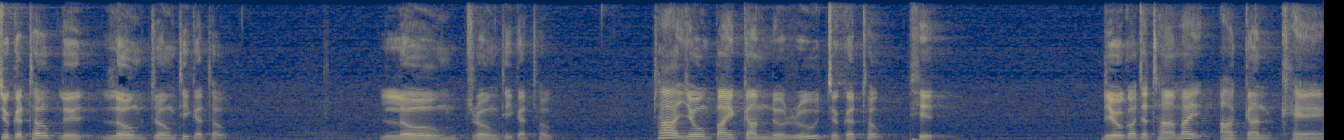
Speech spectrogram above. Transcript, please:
จุดกระทบหรือลมตรงที่กระทบ ลมตรงที่กระทบ ถ้าโยมไปกำหนดรู้จุดกระทบผิด เดี๋ยวก็จะทำให้อาการแข็ง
